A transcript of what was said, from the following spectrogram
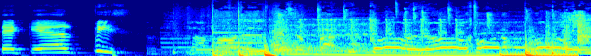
take care peace for the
